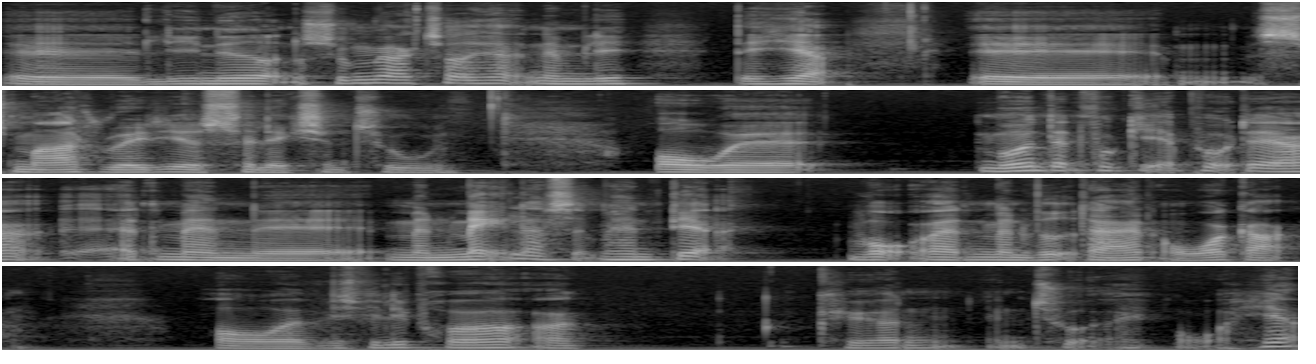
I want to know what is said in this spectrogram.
øh, lige nede under zoom-værktøjet her, nemlig det her øh, Smart Radius Selection Tool. Og øh, måden den fungerer på, det er, at man, øh, man maler simpelthen der, hvor at man ved, der er en overgang. Og øh, hvis vi lige prøver at køre den en tur over her,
